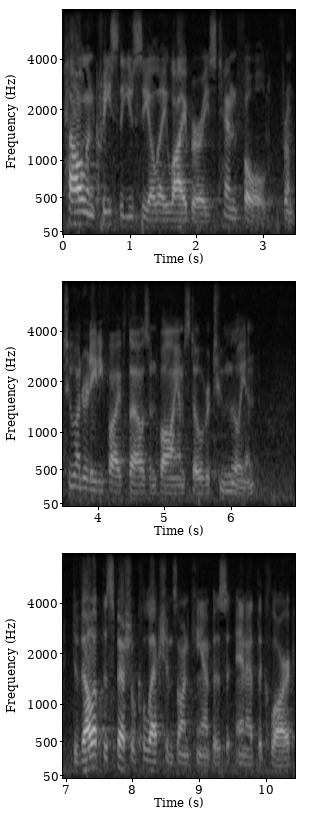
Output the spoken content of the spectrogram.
Powell increased the UCLA libraries tenfold, from 285,000 volumes to over 2 million, developed the special collections on campus and at the Clark,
